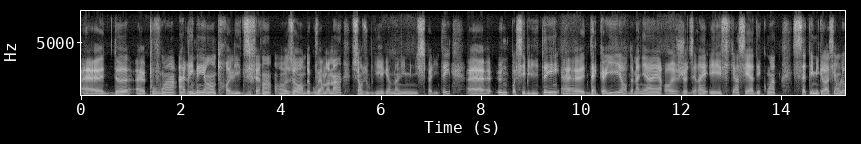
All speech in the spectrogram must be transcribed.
de pouvoir arrimer entre les différents ordres de gouvernement, sans oublier également les municipalités, euh, une possibilité euh, d'accueillir de manière, je dirais, efficace et adéquate cette immigration-là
